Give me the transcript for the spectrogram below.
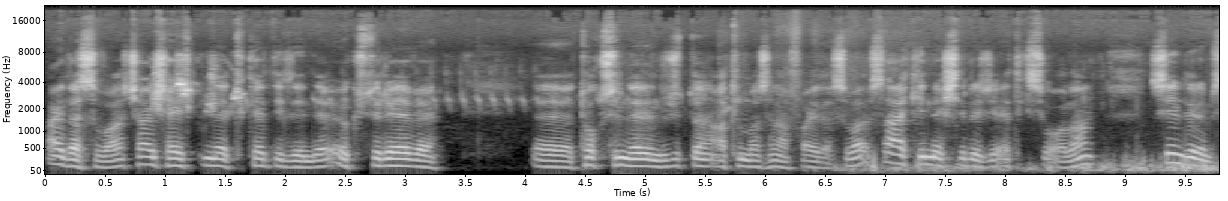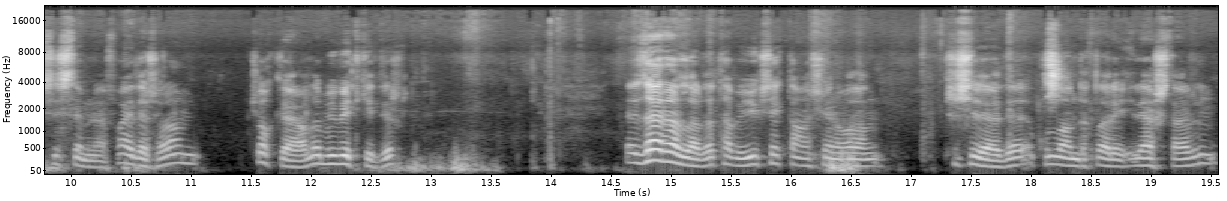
faydası var. Çay şeklinde tüketildiğinde öksürüğe ve e, toksinlerin vücuttan atılmasına faydası var. Sakinleştirici etkisi olan, sindirim sistemine faydası olan çok yararlı bir bitkidir. E, zararlarda tabii yüksek tansiyonu olan kişilerde kullandıkları ilaçların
